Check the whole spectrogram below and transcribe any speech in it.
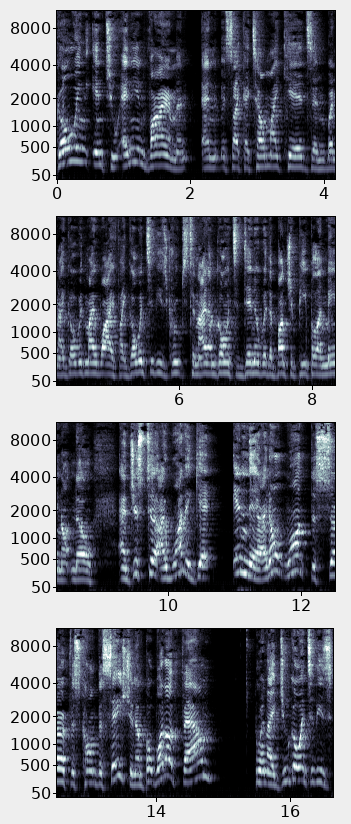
going into any environment, and it's like I tell my kids, and when I go with my wife, I go into these groups tonight. I'm going to dinner with a bunch of people I may not know. And just to, I want to get in there. I don't want the surface conversation. And But what I've found when I do go into these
